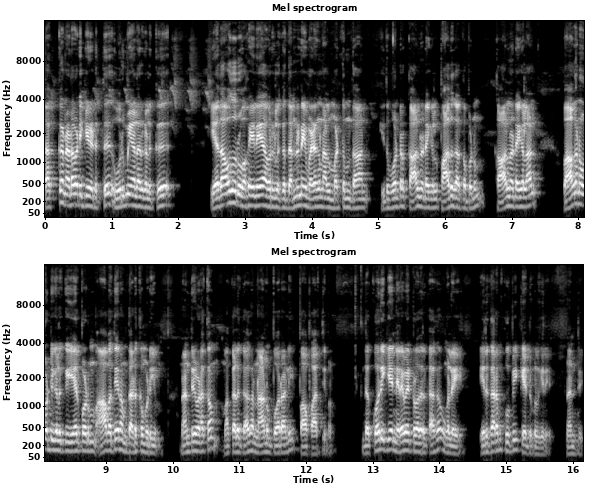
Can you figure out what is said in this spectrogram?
தக்க நடவடிக்கை எடுத்து உரிமையாளர்களுக்கு ஏதாவது ஒரு வகையிலே அவர்களுக்கு தண்டனை வழங்கினால் மட்டும்தான் இதுபோன்ற கால்நடைகள் பாதுகாக்கப்படும். கால்நடைகளால் வாகன ஓட்டிகளுக்கு ஏற்படும் ஆபத்தை நாம் தடுக்க முடியும். நன்றி வணக்கம். மக்களுக்காக நானும் போராளி பா. பார்த்திபன். இந்த கோரிக்கையை நிறைவேற்றுவதற்காக உங்களை இருகரம் கூப்பி கேட்டுக்கொள்கிறேன். நன்றி.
